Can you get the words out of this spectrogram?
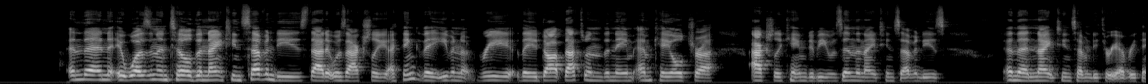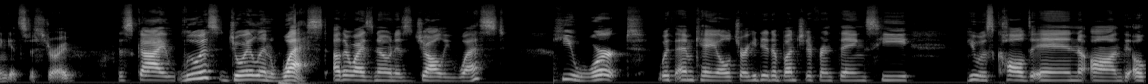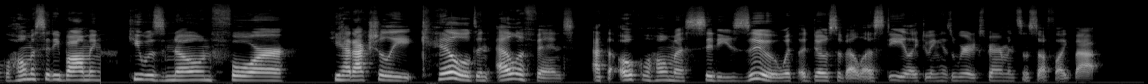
And then it wasn't until the 1970s that it was actually I think they even re they adopt that's when the name MK Ultra actually came to be was in the 1970s and then 1973 everything gets destroyed. This guy Louis Jolyon West, otherwise known as Jolly West, he worked with MK Ultra. He did a bunch of different things. He he was called in on the Oklahoma City bombing. He was known for he had actually killed an elephant at the Oklahoma City Zoo with a dose of LSD, like doing his weird experiments and stuff like that.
